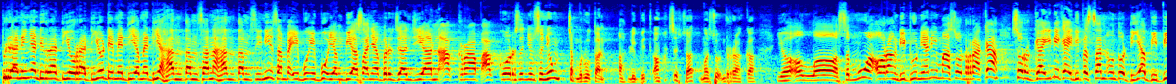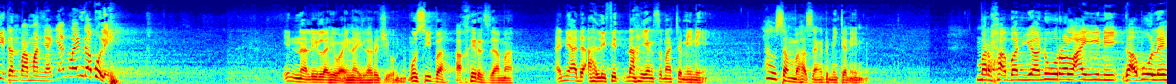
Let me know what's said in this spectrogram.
beraninya di radio-radio di media-media hantam sana hantam sini sampai ibu-ibu yang biasanya berjanjian akrab akur senyum-senyum cemberutan ahli bid'ah sesat masuk neraka ya Allah semua orang di dunia ini masuk neraka surga ini kayak dipesan untuk dia bibi dan pamannya yang lain nggak boleh Inna lillahi wa inna ilaihi rajiun. Musibah akhir zaman. Ini ada ahli fitnah yang semacam ini. Ya usah bahas yang demikian ini. Marhaban ya nurul aini, enggak boleh.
